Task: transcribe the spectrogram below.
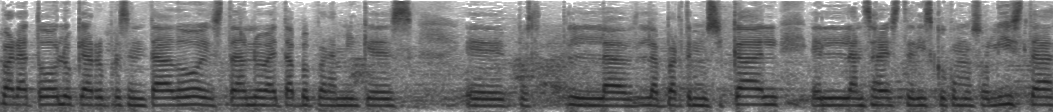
para todo lo que ha representado esta nueva etapa para mí que es eh, pues, la, la parte musical, el lanzar este disco como solista,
